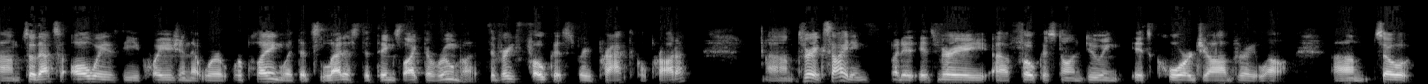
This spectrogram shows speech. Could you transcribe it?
Um, so that's always the equation that we're, we're playing with that's led us to things like the Roomba. It's a very focused, very practical product. Um, it's very exciting, but it, it's very uh, focused on doing its core job very well. Um, so,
